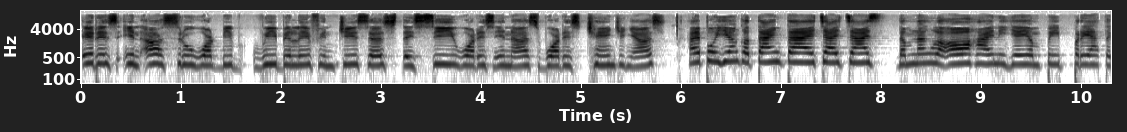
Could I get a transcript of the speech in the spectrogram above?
it is in us, through what we, we believe in Jesus, they see what is in us, what is changing us. ហើយពួកយើងក៏តែងតែចែកចាយដំណឹងល្អហើយនិយាយអំពីព្រះទៅ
